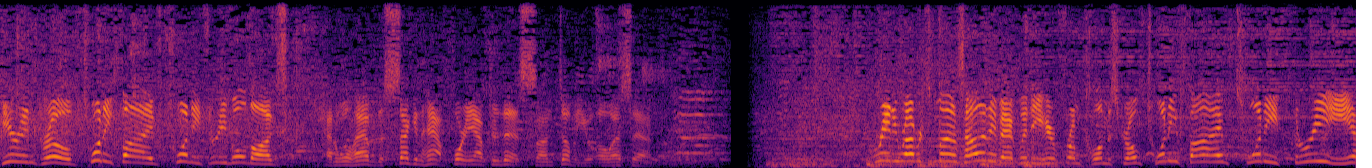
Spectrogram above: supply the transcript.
here in Grove 25 23 Bulldogs. And we'll have the second half for you after this on WOSN. Randy Roberts, Miles Holiday back with you here from Columbus Grove 25 23.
